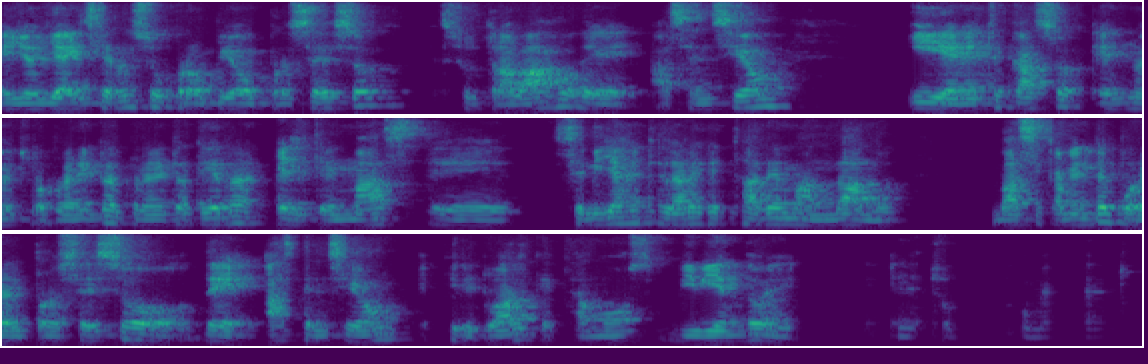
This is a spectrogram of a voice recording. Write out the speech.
Ellos ya hicieron su propio proceso, su trabajo de ascensión y en este caso es nuestro planeta, el planeta Tierra, el que más eh, semillas estelares está demandando, básicamente por el proceso de ascensión espiritual que estamos viviendo en, estos momentos.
